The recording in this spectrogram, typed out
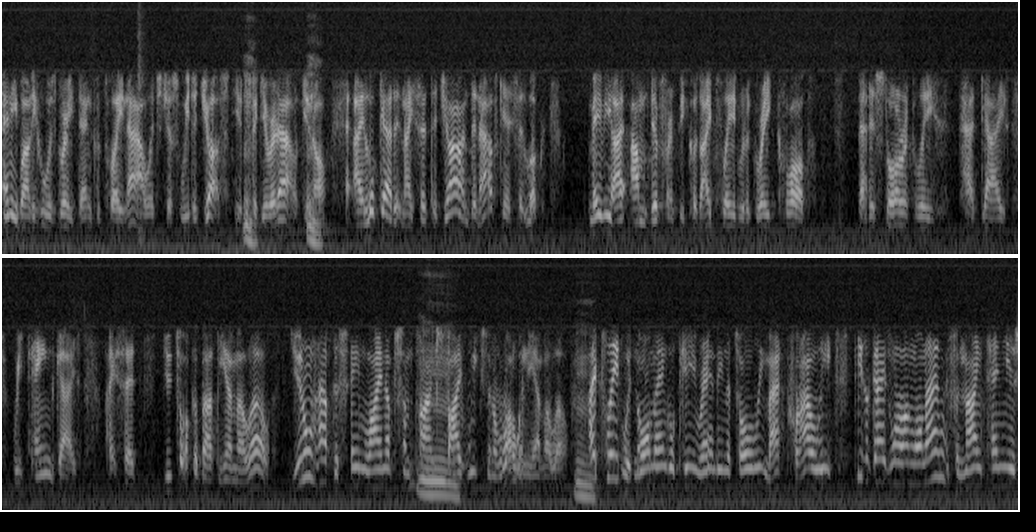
anybody who was great then could play now. It's just we'd adjust. You'd hmm. figure it out, you hmm. know. I look at it and I said to John Danowski, I said, look, maybe I, I'm different because I played with a great club that historically had guys, retained guys. I said, you talk about the MLL. You don't have the same lineup sometimes mm. five weeks in a row in the MLL. Mm. I played with Norm Engelke, Randy Natoli, Matt Crowley. These are guys were on Long Island for nine, ten years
